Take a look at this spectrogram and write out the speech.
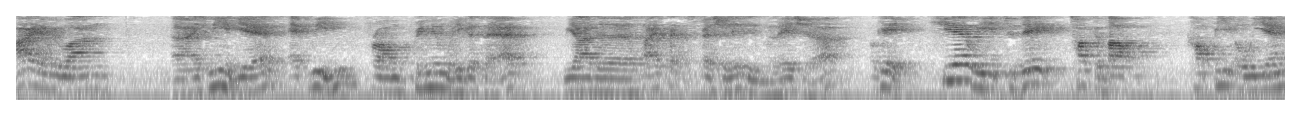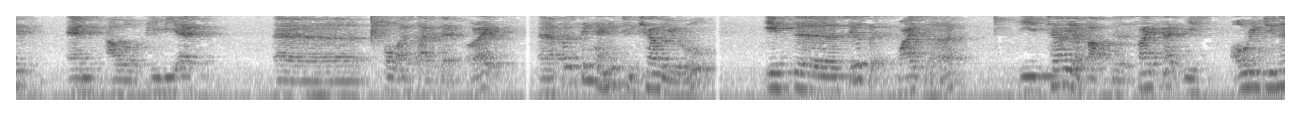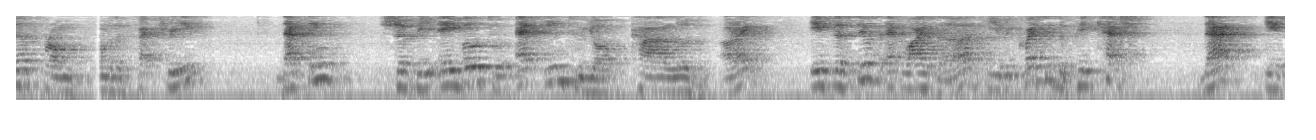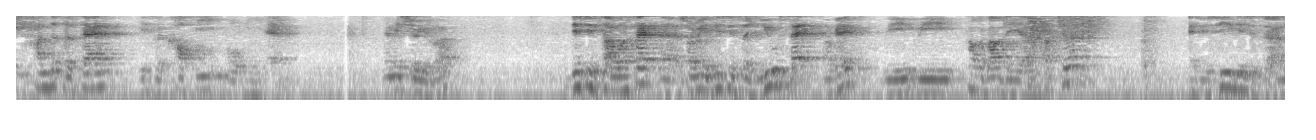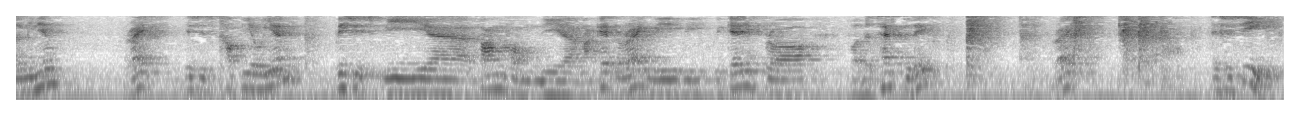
Hi everyone, uh, it's me again, Edwin from Premium Vehicle Set. We are the side step specialist in Malaysia. Okay, here we today talk about copy OEM and our PVS uh, for a side step. Alright, uh, first thing I need to tell you, if the sales advisor he tell you about the size is original from, from the factory, that thing should be able to add into your car loan. Alright? If the sales advisor he requests you to pay cash, that is 100% is a copy OEM. Let me show you. Huh? This is our set, uh, sorry, this is a U set, okay? We, we talk about the uh, structure. As you see, this is aluminium, right? This is copy OEM. This is we uh, found from the uh, market, right? We, we, we get it for, for the test today, right? As you see,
